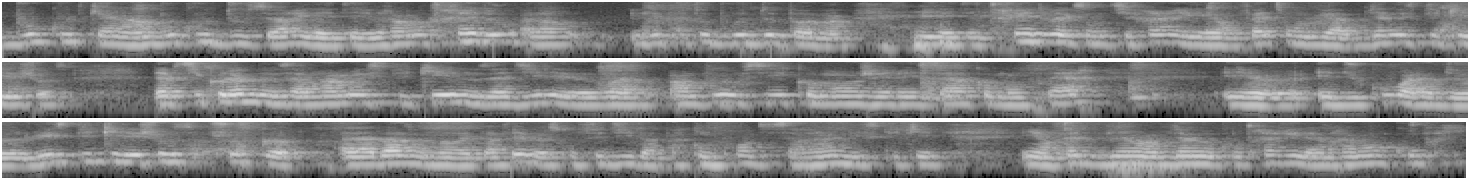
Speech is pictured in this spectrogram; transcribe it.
beaucoup de câlins, beaucoup de douceur. Il a été vraiment très doux. Alors, il est plutôt brut de pomme, hein, mais il a été très doux avec son petit frère et en fait, on lui a bien expliqué les choses. La psychologue nous a vraiment expliqué, nous a dit euh, un peu aussi comment gérer ça, comment faire. Et, euh, et, du coup, voilà, de lui expliquer les choses, chose qu'à la base on n'aurait pas fait parce qu'on s'est dit il va pas comprendre, ça sert à rien de l'expliquer. Et en fait, bien, bien au contraire, il a vraiment compris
